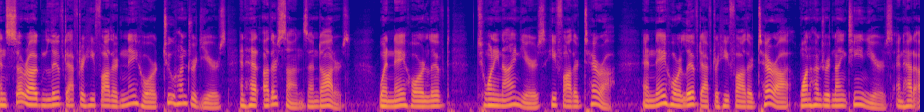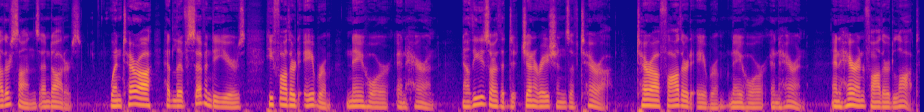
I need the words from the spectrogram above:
and Serug lived after he fathered Nahor two hundred years, and had other sons and daughters. When Nahor lived twenty nine years, he fathered Terah, and Nahor lived after he fathered Terah one hundred nineteen years, and had other sons and daughters. When Terah had lived seventy years, he fathered Abram, Nahor, and Haran. Now these are the generations of Terah. Terah fathered Abram, Nahor, and Haran. And Haran fathered Lot.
